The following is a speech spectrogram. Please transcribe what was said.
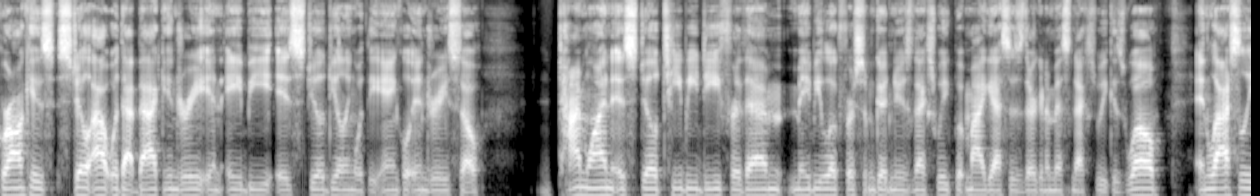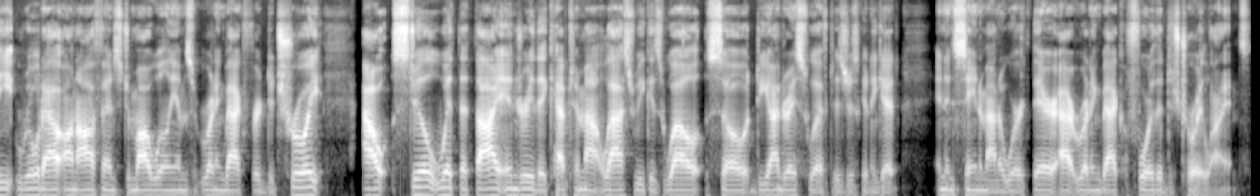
Gronk is still out with that back injury, and AB is still dealing with the ankle injury. So, timeline is still TBD for them. Maybe look for some good news next week, but my guess is they're going to miss next week as well. And lastly, ruled out on offense, Jamaal Williams, running back for Detroit, out still with the thigh injury that kept him out last week as well. So, D'Andre Swift is just going to get an insane amount of work there at running back for the Detroit Lions.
